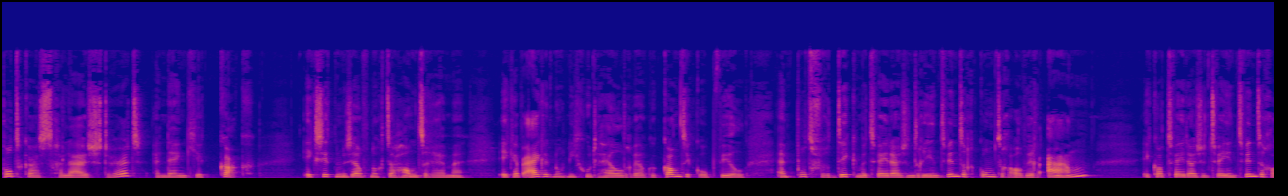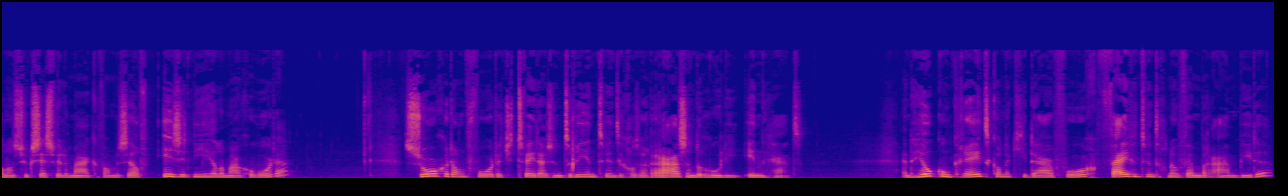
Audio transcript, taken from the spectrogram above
podcast geluisterd en denk je, kak, ik zit mezelf nog te handremmen. Ik heb eigenlijk nog niet goed helder welke kant ik op wil. En potverdikke me, 2023 komt er alweer aan. Ik had 2022 al een succes willen maken van mezelf. Is het niet helemaal geworden? Zorg er dan voor dat je 2023 als een razende roelie ingaat. En heel concreet kan ik je daarvoor 25 november aanbieden.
